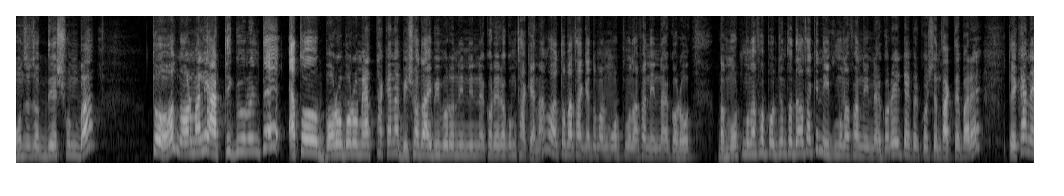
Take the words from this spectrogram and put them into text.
মনোযোগ দিয়ে শুনবা। তো নর্মালি আর্থিক বিবরণীতে এত বড় বড় ম্যাথ থাকে না বিশদ আয় বিবরণী নির্ণয় করে এরকম থাকে না। হয়তো বা থাকে, তোমার মোট মুনাফা নির্ণয় করো বা মোট মুনাফা পর্যন্ত দেওয়া থাকে, নিট মুনাফা নির্ণয় করো, এই টাইপের কোয়েশ্চেন থাকতে পারে। তো এখানে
